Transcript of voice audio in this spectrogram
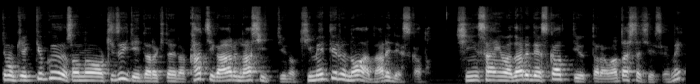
でも結局、その気づいていただきたいのは価値があるなしっていうのを決めてるのは誰ですかと。審査員は誰ですかって言ったら私たちですよね。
